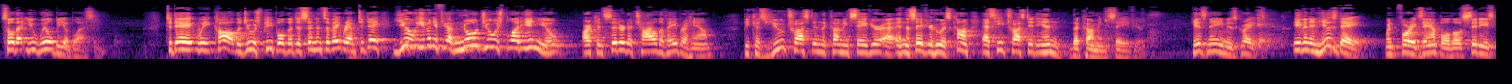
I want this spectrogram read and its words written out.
so that you will be a blessing. Today we call the Jewish people the descendants of Abraham. Today, you, even if you have no Jewish blood in you, are considered a child of Abraham because you trust in the coming Savior, uh, in the Savior who has come, as he trusted in the coming Savior. His name is great. Even in his day, when, for example, those cities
